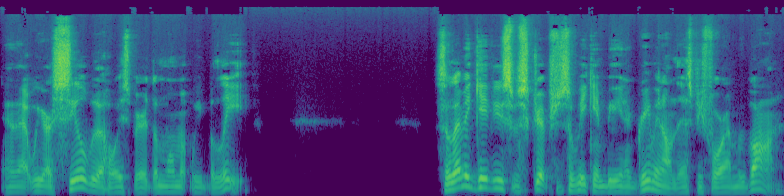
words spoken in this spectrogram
and that we are sealed with the Holy Spirit the moment we believe. So let me give you some scripture so we can be in agreement on this before I move on.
